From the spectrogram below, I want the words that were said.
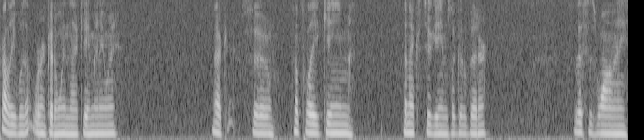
Probably wasn't, weren't going to win that game anyway. Okay, so hopefully game, the next two games will go better. So this is why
